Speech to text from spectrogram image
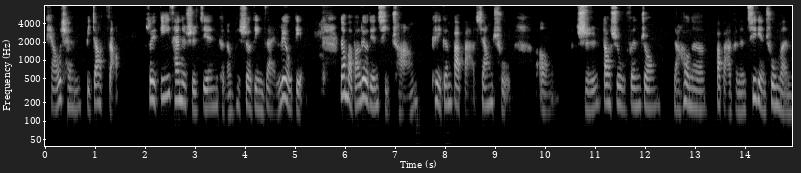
调成比较早。所以第一餐的时间可能会设定在六点，让宝宝六点起床，可以跟爸爸相处，嗯，十到十五分钟。然后呢，爸爸可能七点出门，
